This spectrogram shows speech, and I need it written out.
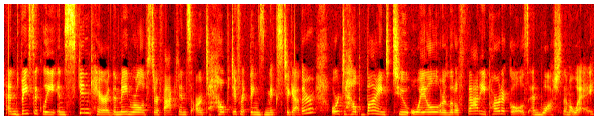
And basically, in skincare, the main role of surfactants are to help different things mix together or to help bind to oil or little fatty particles and wash them away.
